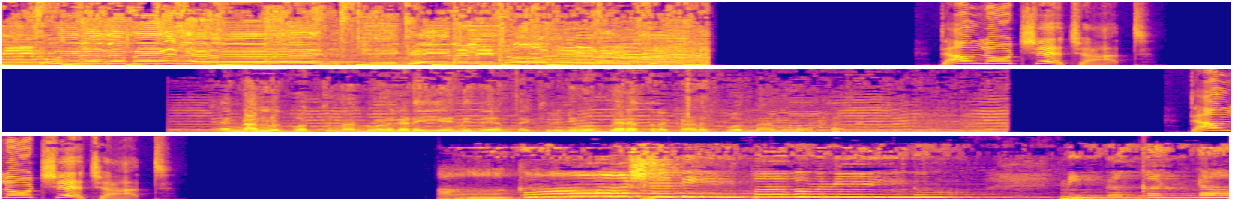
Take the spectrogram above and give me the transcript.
ನೀನು ಇರದ ಮೇಲೆ ಹೇಗೆ ಇರಲಿ ನಾನು ಹೇಳೆ ಜಾಣೆ Download ShareChat. ನನಗೆ ಗೊತ್ತು ನನ್ನ ಒಳಗಡೆ ಏನಿದೆ ಅಂತ. ಆಕ್ಚುಲಿ ನಿಮಗೆ ಬೇರೆ ತರ ಕಾಣಿಸ್ಬೋದು ನಾನು. ಡೌನ್ಲೋಡ್ ಶೇರ್ ಚಾಟ್ ಆಕಾಶ ದೀಪವು ನೀನು ನಿನ್ನ ಕಂಡಾಗ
